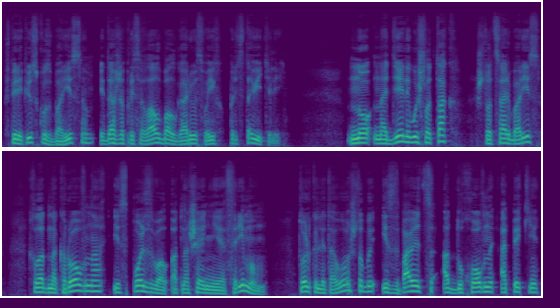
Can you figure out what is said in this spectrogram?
в переписку с Борисом и даже присылал в Болгарию своих представителей. Но на деле вышло так, что царь Борис хладнокровно использовал отношения с Римом только для того, чтобы избавиться от духовной опеки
